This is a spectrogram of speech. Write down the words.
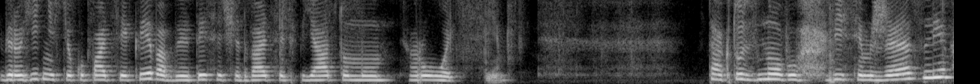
вірогідність окупації Києва в 2025 році. Так, тут знову 8 жезлів.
